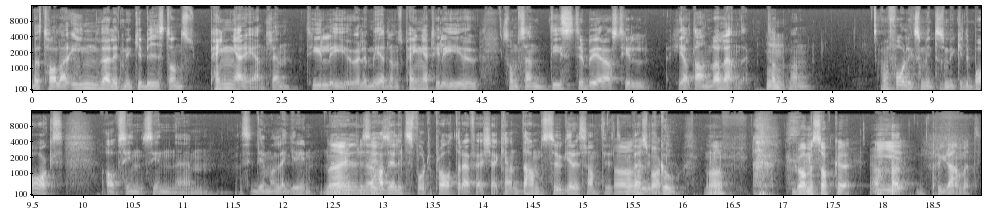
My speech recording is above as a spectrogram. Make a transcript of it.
betalar in väldigt mycket biståndspengar egentligen till EU, eller medlemspengar till EU, som sen distribueras till helt andra länder. Så mm. att man, man får liksom inte så mycket tillbaks av sin, sin um, det man lägger in. Nej, nu, nu, hade jag lite svårt att prata där för jag käkade en dammsugare samtidigt. Ja, Väldigt smart. god. Mm. Ja. Bra med socker i programmet.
